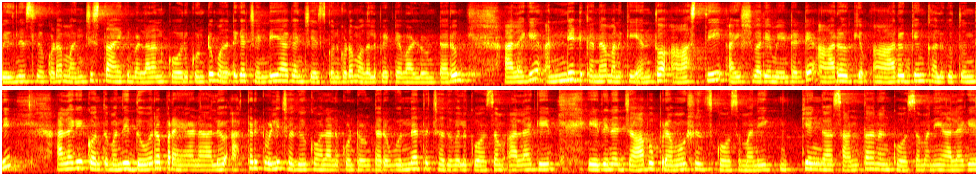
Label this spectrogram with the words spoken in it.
బిజినెస్లో కూడా మంచి స్థాయికి వెళ్ళాలని కోరుకుంటూ మొదటిగా చండీయాగం చేసుకొని కూడా మొదలుపెట్టే వాళ్ళు ఉంటారు. అలాగే అన్నిటికన్నా మనకి ఎంతో ఆస్తి ఐశ్వర్యం ఏంటంటే ఆరోగ్యం ఆరోగ్యం కలుగుతుంది. అలాగే కొంతమంది దూర ప్రయాణాలు అక్కడికి వెళ్ళి చదువుకోవాలనుకుంటూ ఉంటారు. ఉన్నత చదువుల కోసం అలాగే ఏదైనా జాబ్ ప్రమోషన్స్ కోసమని ముఖ్యంగా సంతానం కోసమని అలాగే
